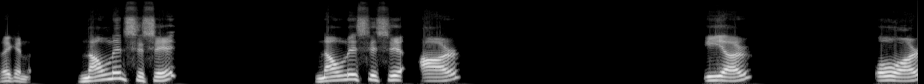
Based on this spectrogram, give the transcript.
দেখেন নাউনের শেষে নাউনের শেষে আর ইয়ার ও আর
